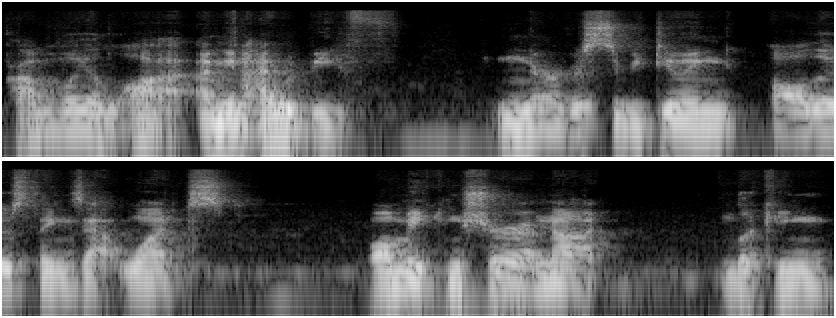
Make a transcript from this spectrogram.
probably a lot. I mean, I would be nervous to be doing all those things at once while making sure I'm not looking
